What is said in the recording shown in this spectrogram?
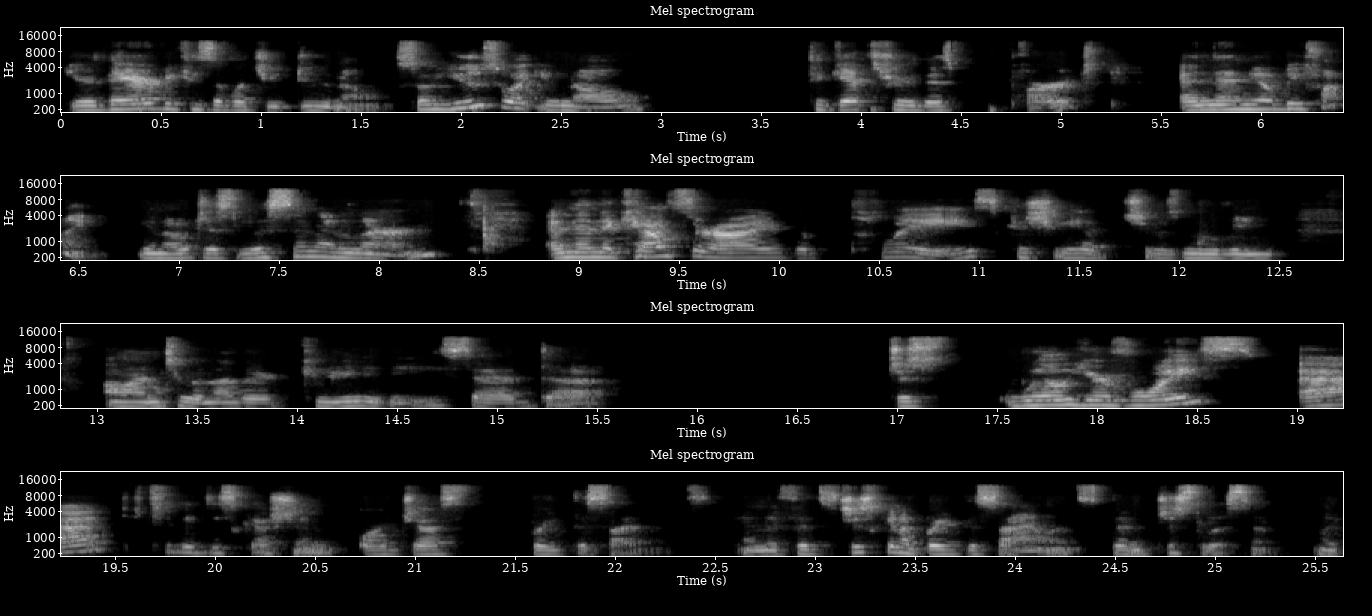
You're there because of what you do know. So use what you know to get through this part, and then you'll be fine. You know, just listen and learn." And then the councillor I replaced because she had she was moving on to another community said. Uh, just will your voice add to the discussion or just break the silence and if it's just going to break the silence then just listen like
